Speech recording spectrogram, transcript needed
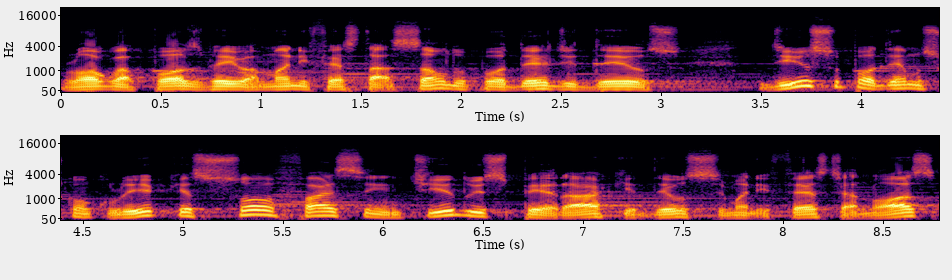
Logo após veio a manifestação do poder de Deus. Disso podemos concluir que só faz sentido esperar que Deus se manifeste a nós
